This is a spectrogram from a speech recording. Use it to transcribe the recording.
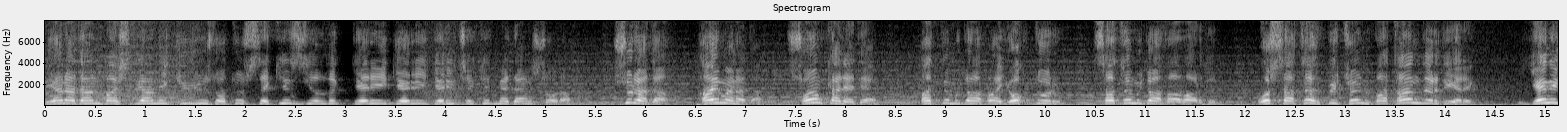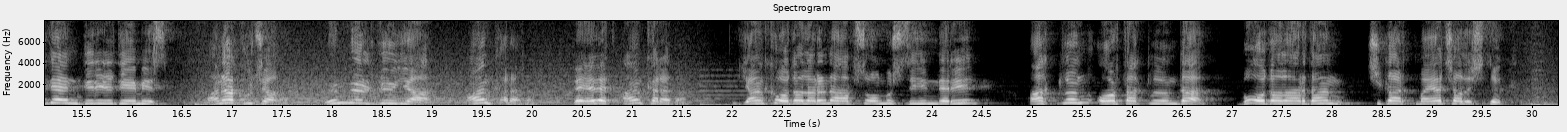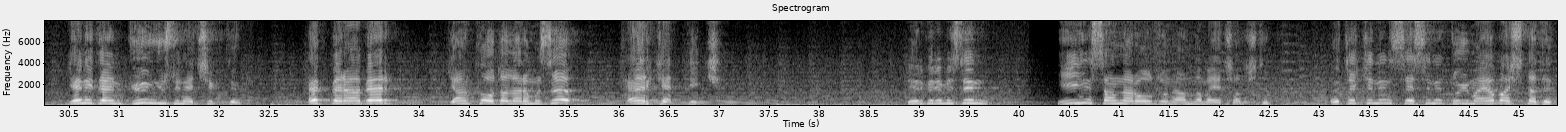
Viyana'dan başlayan 238 yıllık geri geri geri çekilmeden sonra şurada Haymana'da son kalede hattı müdafaa yoktur, satı müdafaa vardır. O satı bütün vatandır diyerek yeniden dirildiğimiz ana kucağı Ümmül Dünya Ankara'da ve evet Ankara'da yankı odalarına hapsolmuş zihinleri aklın ortaklığında bu odalardan çıkartmaya çalıştık. Yeniden gün yüzüne çıktık. Hep beraber yankı odalarımızı terk ettik. Birbirimizin iyi insanlar olduğunu anlamaya çalıştık. Ötekinin sesini duymaya başladık.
